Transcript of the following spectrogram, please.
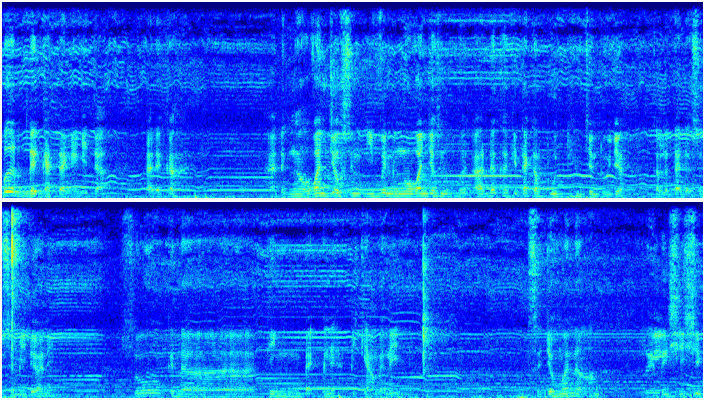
berdekatan dengan kita? Adakah ada dengan orang jauh sen- even dengan orang jauh pun adakah kita akan putih macam tu je kalau tak ada social media ni? So kena think back balik fikir balik. Sejauh mana relationship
